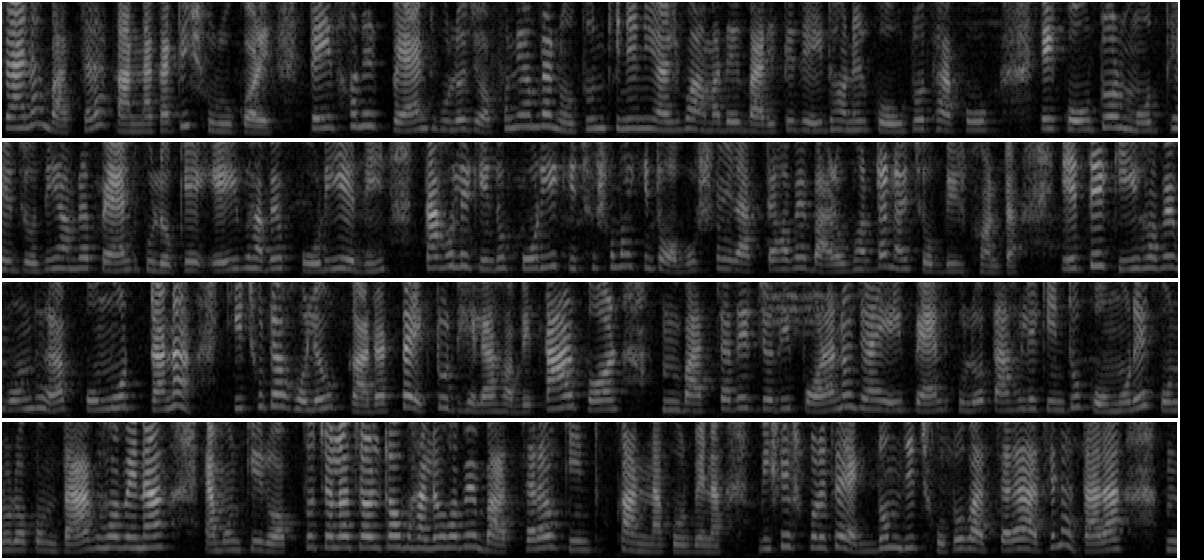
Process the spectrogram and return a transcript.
চায় না, বাচ্চারা কান্নাকাটি শুরু করে। তো এই ধরনের প্যান্টগুলো যখনই আমরা নতুন কিনে নিয়ে আসব, আমাদের বাড়িতে যে এই ধরনের কৌটো থাকুক, এই কৌটোর মধ্যে যদি আমরা প্যান্টগুলোকে এইভাবে পরিয়ে দিই তাহলে কিন্তু পরিয়ে কিছু সময় কিন্তু অবশ্যই রাখতে হবে। বারো ঘণ্টা নয়, চব্বিশ ঘণ্টা। এতে কি হবে বন্ধুরা? কোমরটা না কিছুটা হলেও গার্ডারটা একটু ঢেলা হবে। তারপর বাচ্চাদের যদি পরানো যায় এই প্যান্টগুলো, তাহলে কিন্তু কোমরে কোনো রকম দাগ হবে না। এমনকি রক্ত চলাচলটাও ভালো হবে, বাচ্চারাও কিন্তু কান্না করবে না। বিশেষ করে তো একদম যে ছোট বাচ্চারা আছে না, তারা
